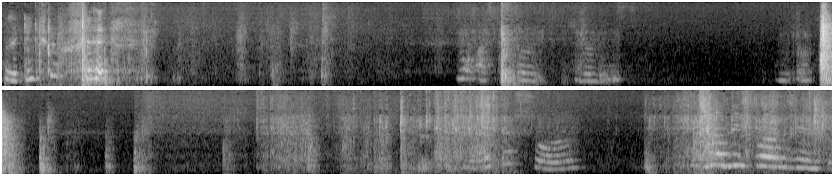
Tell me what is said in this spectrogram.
закінчую. Ну, а спустимо до місць. Знаєте що? Я знайшла розинки.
